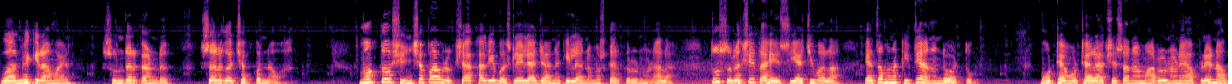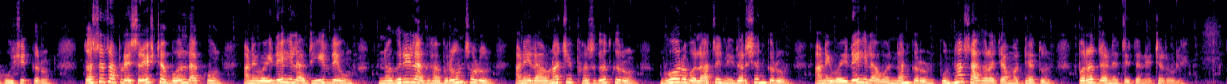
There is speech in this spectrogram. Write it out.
वाल्मिकी रामायण सुंदरकांड सर्ग छप्पन्नावा मग तो शिंशपा वृक्षाखाली बसलेल्या जानकीला नमस्कार करून म्हणाला तू सुरक्षित आहेस याची मला याचा मला किती आनंद वाटतो. मोठ्या मोठ्या राक्षसांना मारून आणि आपले नाव घोषित करून तसंच आपले श्रेष्ठ बल दाखवून आणि वैदेहीला धीर देऊन नगरीला घाबरवून सोडून आणि रावणाची फसगत करून घोर बलाचे निदर्शन करून आणि वैदेहीला वंदन करून पुन्हा सागराच्या मध्यातून परत जाण्याचे त्याने ठरवले.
